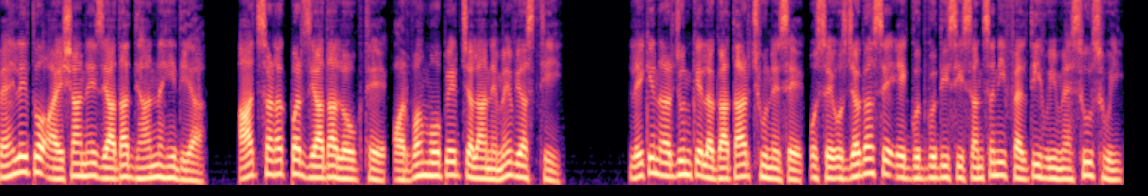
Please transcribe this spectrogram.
पहले तो आयशा ने ज़्यादा ध्यान नहीं दिया। आज सड़क पर ज़्यादा लोग थे और वह मोपेड चलाने में व्यस्त थी। लेकिन अर्जुन के लगातार छूने से उसे उस जगह से एक गुदगुदी सी सनसनी फैलती हुई महसूस हुई,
